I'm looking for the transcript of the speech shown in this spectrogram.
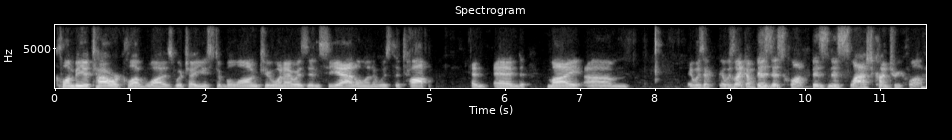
Columbia Tower Club was, which I used to belong to when I was in Seattle, and it was the top, and and my um, it was a it was like a business club, business slash country club,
